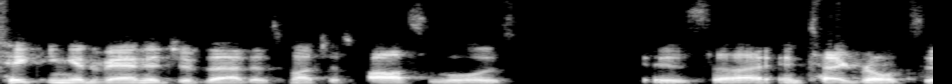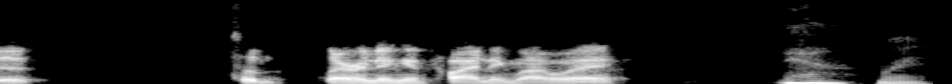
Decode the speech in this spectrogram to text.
taking advantage of that as much as possible is is uh, integral to to learning and finding my way. Yeah. Right.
